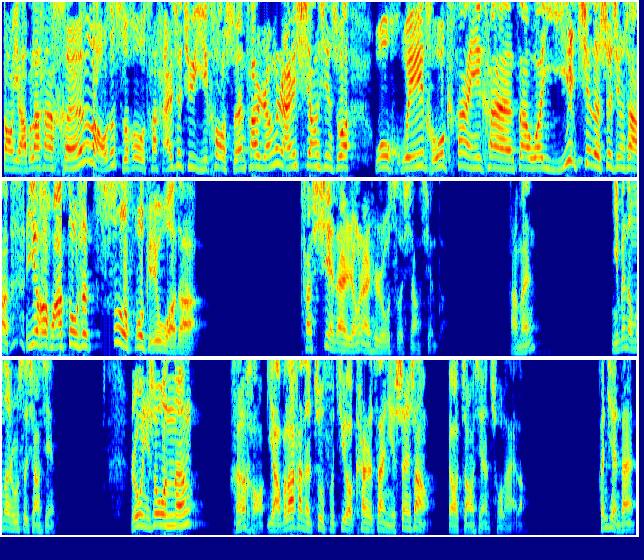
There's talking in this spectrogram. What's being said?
到亚伯拉罕很老的时候，他还是去依靠神，他仍然相信说：“我回头看一看，在我一切的事情上，耶和华都是赐福给我的。”他现在仍然是如此相信的，阿门。你们能不能如此相信？如果你说我能，很好，亚伯拉罕的祝福就要开始在你身上要彰显出来了。很简单，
